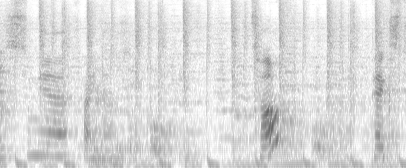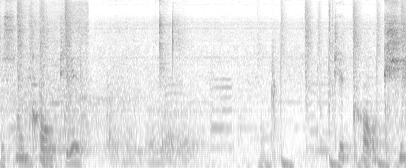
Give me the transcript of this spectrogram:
No w sumie fajne. Co? Peks to są kołki? Jakie kołki?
